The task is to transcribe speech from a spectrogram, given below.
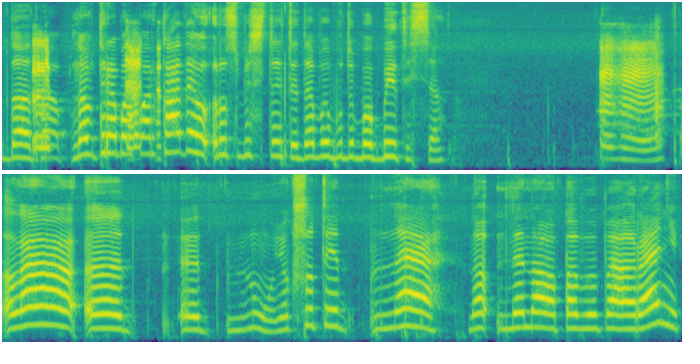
Да, да. Нам треба паркани розмістити, де ми будемо битися. Угу. Але е, е, ну, якщо ти не на, не на ПВП арені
